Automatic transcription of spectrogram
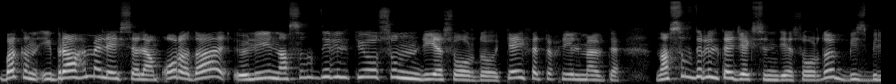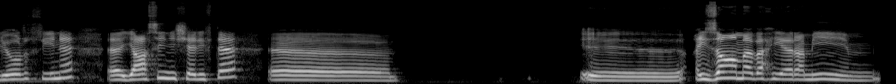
Bakın İbrahim Aleyhisselam orada ölüyü nasıl diriltiyorsun diye sordu. Keyfe tuhyil mevte. Nasıl dirilteceksin diye sordu. Biz biliyoruz yine e, Yasin-i Şerif'te e, e, İzame ve ramim.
